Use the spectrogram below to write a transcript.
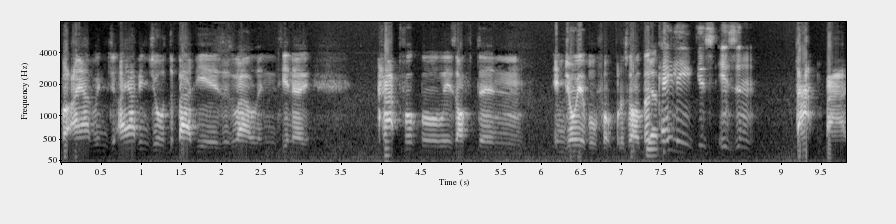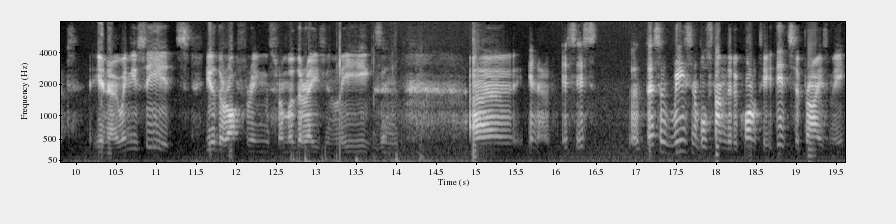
but I have enj- I have enjoyed the bad years as well. And you know, crap football is often enjoyable football as well. But Yep. K League is isn't that bad. You know, when you see it's the other offerings from other Asian leagues and uh, you know, it's, it's uh, there's a reasonable standard of quality. It did surprise me.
